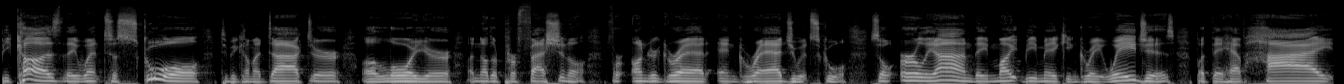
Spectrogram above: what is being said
because they went to school to become a doctor, a lawyer, another professional for undergrad and graduate school. So early on, they might be making great wages, but they have high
